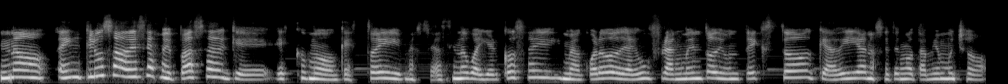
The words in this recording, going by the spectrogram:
No, e incluso a veces me pasa que es como que estoy, no sé, haciendo cualquier cosa y me acuerdo de algún fragmento de un texto que había, no sé, tengo también muchos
